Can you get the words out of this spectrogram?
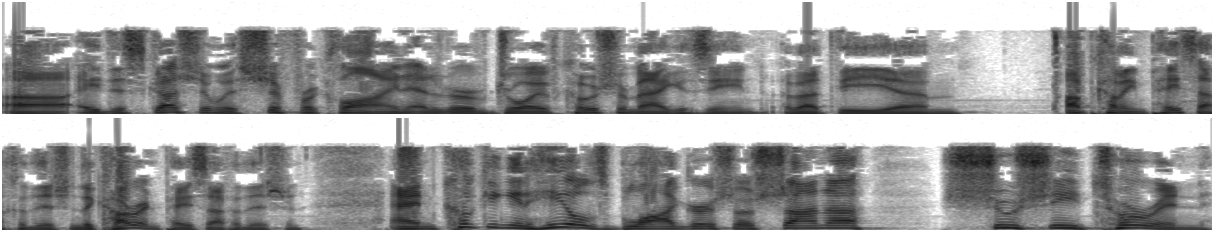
uh, a discussion with Shifra Klein, editor of Joy of Kosher magazine, about the um, upcoming Pesach edition, the current Pesach edition, and Cooking in Heels blogger Shoshana Shushi Turin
